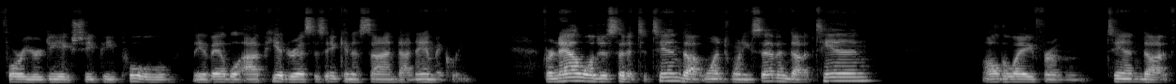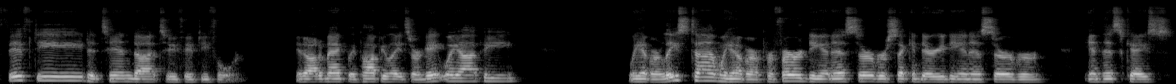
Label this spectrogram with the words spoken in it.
for your DHCP pool, the available IP addresses it can assign dynamically. For now, we'll just set it to 10.127.10 all the way from 10.50 to 10.254. It automatically populates our gateway IP we have our lease time, we have our preferred DNS server, secondary DNS server. In this case,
